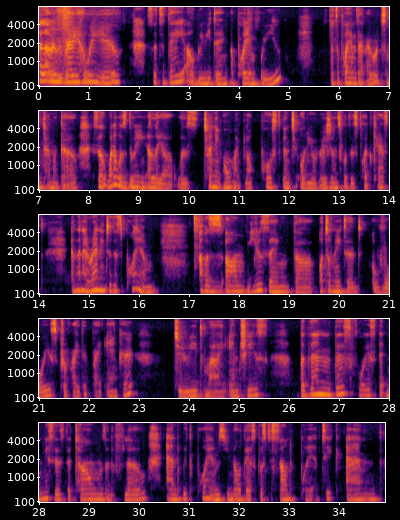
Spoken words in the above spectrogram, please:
Hello, everybody. How are you? So, today I'll be reading a poem for you. It's a poem that I wrote some time ago. So, what I was doing earlier was turning all my blog posts into audio versions for this podcast. And then I ran into this poem. I was um, using the automated voice provided by Anchor to read my entries but then this voice, it misses the tones and the flow. And with poems, you know, they're supposed to sound poetic and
